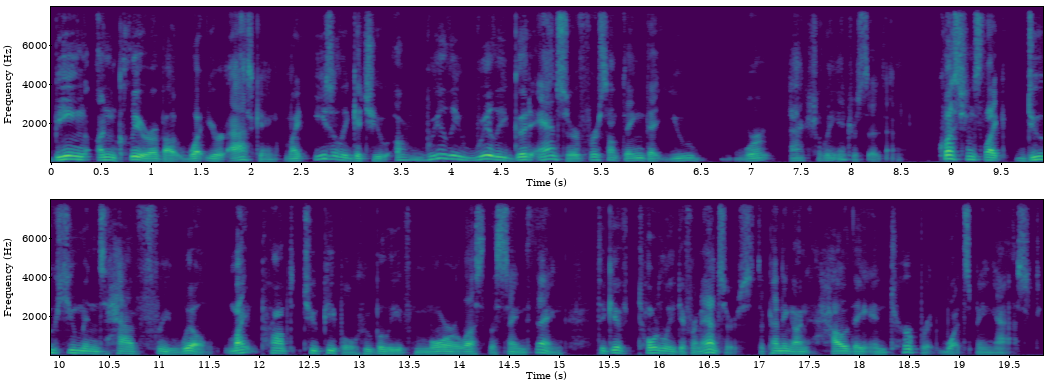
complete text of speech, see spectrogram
being unclear about what you're asking might easily get you a really, really good answer for something that you weren't actually interested in. Questions like, do humans have free will, might prompt two people who believe more or less the same thing to give totally different answers, depending on how they interpret what's being asked.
